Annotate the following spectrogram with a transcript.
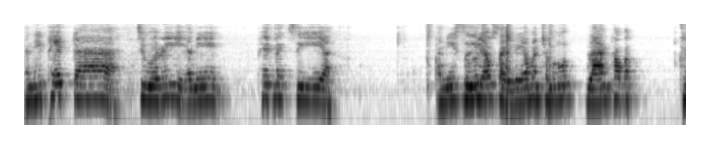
อันนี้เพชรจ้าจิวเวลรี่ อันนี้เพชรเล็กเซีย อันนี้ซื้อแล้วใส่แล้วมันชำรุดร้านเขาก็เคล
